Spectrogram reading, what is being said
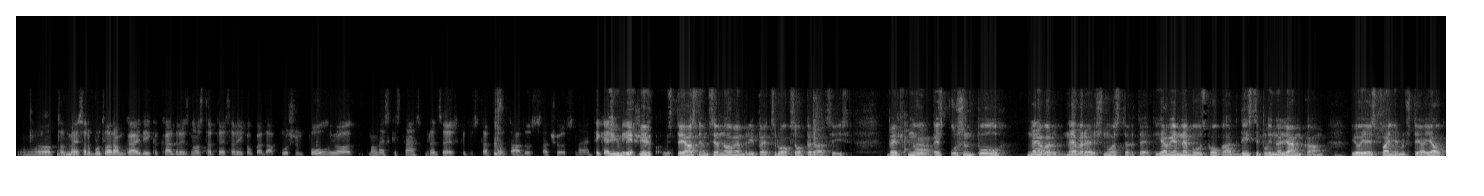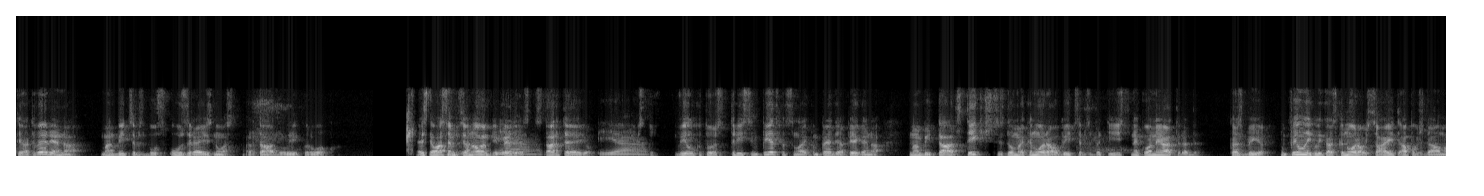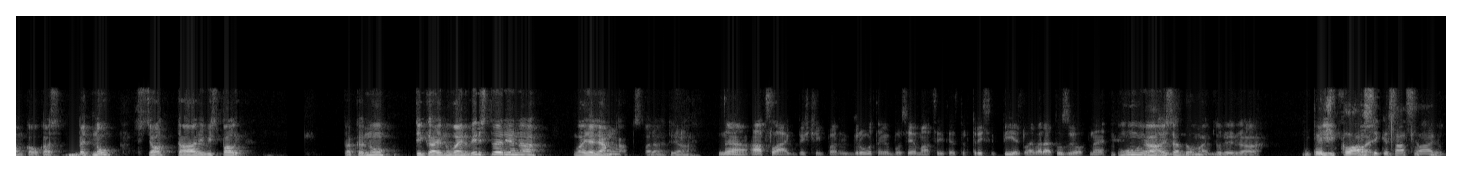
Tad mēs varbūt varam gaidīt, ka kādreiz nostartēs arī kaut kādā and pull, jo man liekas, ka es neesmu redzējis, ka tu startē tādos sačos. Ne? Tikai vienreiz, te 18. novembrī pēc rokas operācijas. Bet nu, Ah. es pušu pulu nevaru, nevarēšu nostartēt, ja vien nebūs kaut kāda disciplīna ļemkām. Jo, ja es paņemšu tajā jauktajā tvērienā, man biceps būs uzreiz nost ar tādu līku roku. Es jau 18. novembrī Jā. pēdējais startēju. Jā, Es tur vilku tos 315 laikam pēdējā piegājienā. Man bija tāds tikšs, es domāju, ka norauga biceps, bet īsti neko neatrada. Kas bija? Nu, pilnīgi likās, ka norauga saiti apakšdēlmam kaut kas. Bet, nu, jo, tā arī viss palika. Tā kā, nu, tikai nu, vai nu virstvērsienā, vai ja ļemkāps varētu. Jā. Jā, atslēga bišķiņ par grūti tagad būs iemācīties tur 350, lai varētu uzvilkt, ne? Nu, jā, es arī domāju, tur ir. ā, pēc klasikas atslēga.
